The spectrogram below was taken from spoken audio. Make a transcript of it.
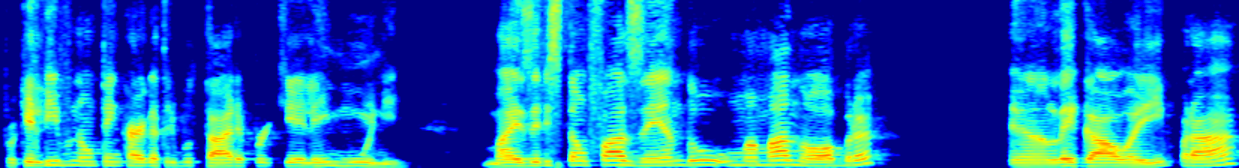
porque livro não tem carga tributária, porque ele é imune. Mas eles estão fazendo uma manobra uh, legal aí para uh,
